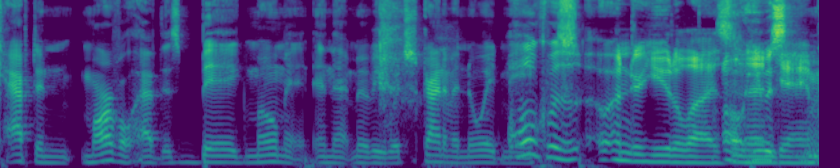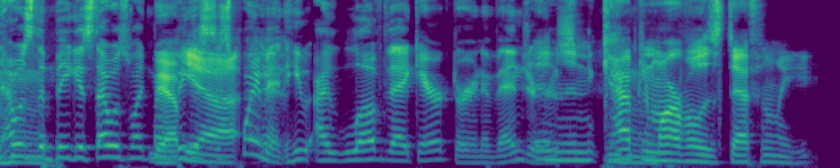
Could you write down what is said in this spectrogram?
Captain Marvel have this big moment in that movie, which kind of annoyed me. Hulk was underutilized Oh, in he was. Endgame. That was the biggest. That was like my Yep. biggest Yeah. disappointment. He, I loved that character in Avengers. and then Captain Mhm. Marvel is definitely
